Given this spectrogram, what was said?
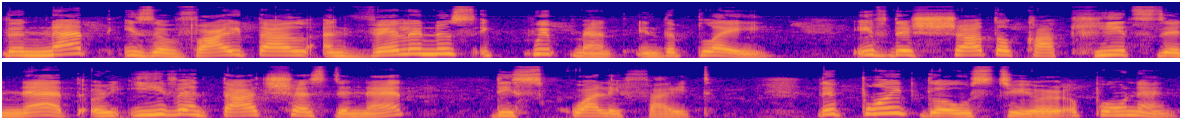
The net is a vital and villainous equipment in the play. If the shuttlecock hits the net or even touches the net, disqualified. The point goes to your opponent.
